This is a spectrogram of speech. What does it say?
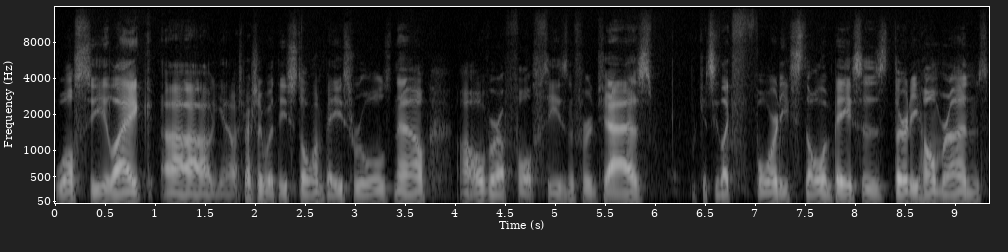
we'll see like, uh, you know, especially with these stolen base rules now uh, over a full season for Jazz, could see like 40 stolen bases, 30 home runs.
